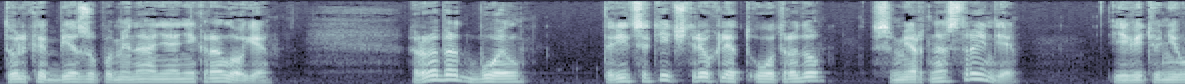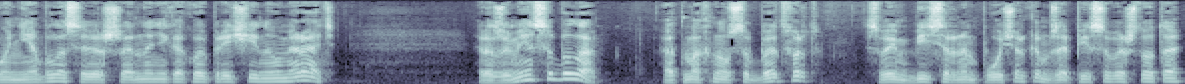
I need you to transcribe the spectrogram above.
только без упоминания о некрологе. Роберт Бойл, 34 лет от роду, смерть на стренде. И ведь у него не было совершенно никакой причины умирать. Разумеется, была, отмахнулся Бетфорд своим бисерным почерком, записывая что-то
